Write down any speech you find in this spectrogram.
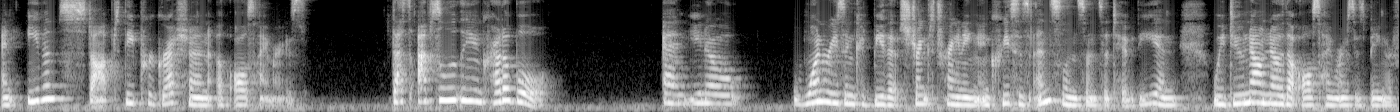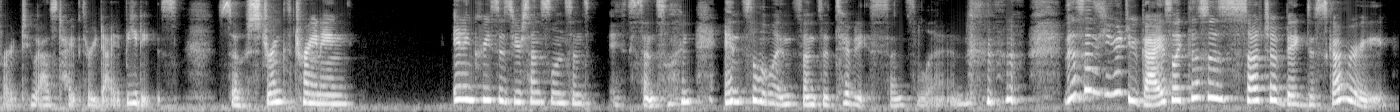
and even stopped the progression of Alzheimer's. That's absolutely incredible. And, you know, one reason could be that strength training increases insulin sensitivity, and we do now know that Alzheimer's is being referred to as type 3 diabetes. So, strength training it increases your insulin sens- insulin sensitivity. Insulin. this is huge, you guys. Like this is such a big discovery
